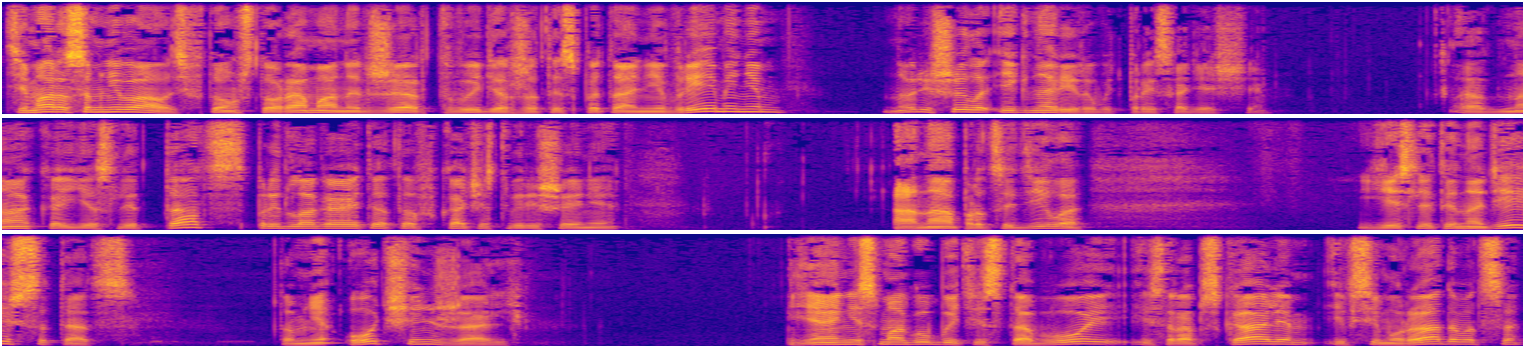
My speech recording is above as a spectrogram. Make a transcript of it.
Тимара сомневалась в том, что Роман и Джерт выдержат испытание временем, но решила игнорировать происходящее. Однако, если ТАЦ предлагает это в качестве решения... Она процедила, Если ты надеешься, Тац, то мне очень жаль. Я не смогу быть и с тобой, и с Рапскалем, и всему радоваться.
